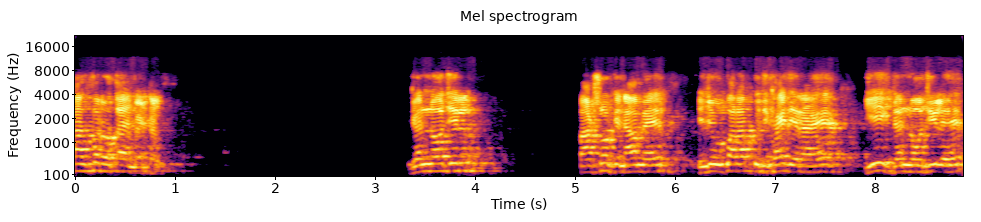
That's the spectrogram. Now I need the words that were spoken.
ट्रांसफ़र होता है मेटल गन नोजिल पार्ट्सों के नाम है। ये जो ऊपर आपको दिखाई दे रहा है, ये गन नोजिल है।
